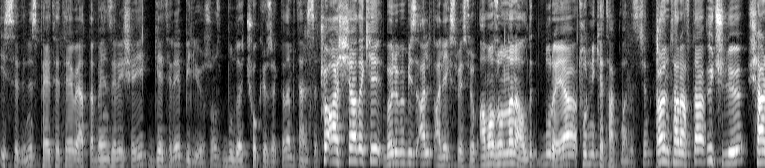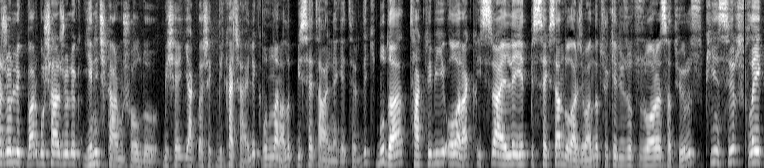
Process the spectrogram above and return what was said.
istediğiniz PTT veyahut da benzeri şeyi getirebiliyorsunuz. Bu da çok özelliklerden bir tanesi. Şu aşağıdaki bölümü biz Ali- AliExpress diyorum. Amazon'dan aldık. Buraya turnike takmanız için. Ön tarafta üçlü şarjörlük var. Bu şarjörlük yeni çıkarmış olduğu bir şey. Yaklaşık birkaç aylık. Bundan alıp bir set haline getirdik. Bu da takribi olarak İsrail'de 70-80 dolar civarında. Türkiye'de 130 dolara satıyoruz. Pinsir Play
